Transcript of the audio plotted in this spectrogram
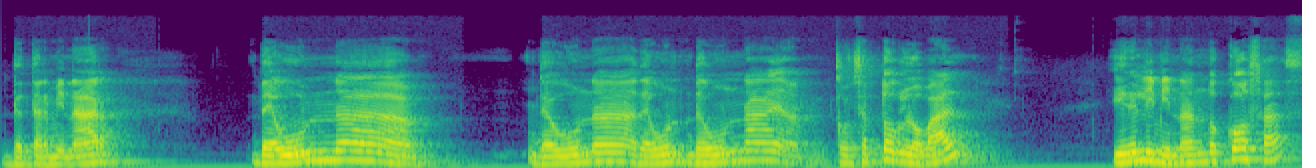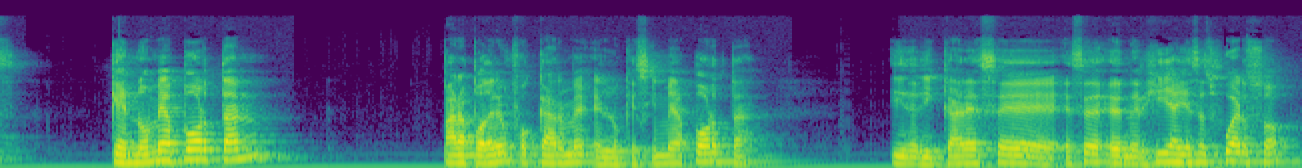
determinar de una de una de un de un concepto global ir eliminando cosas que no me aportan para poder enfocarme en lo que sí me aporta y dedicar ese, esa energía y ese esfuerzo,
